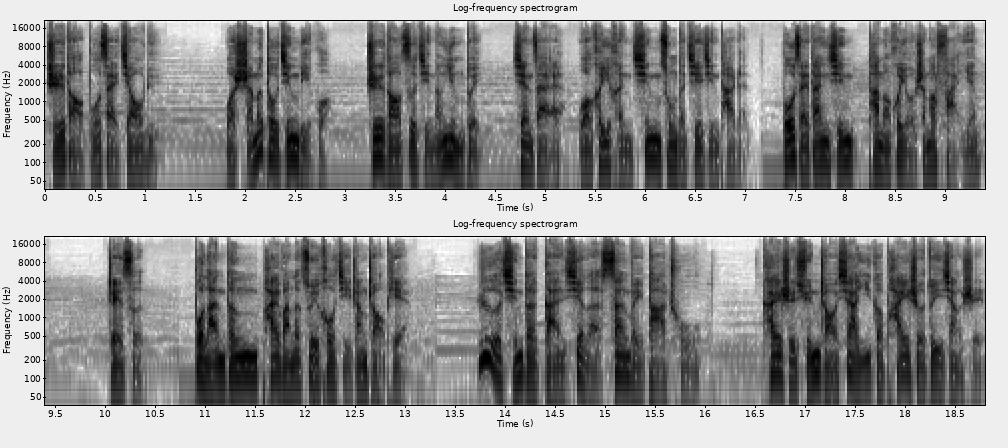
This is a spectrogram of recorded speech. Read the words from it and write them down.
直到不再焦虑。我什么都经历过，知道自己能应对。现在我可以很轻松的接近他人，不再担心他们会有什么反应。”这次，布兰登拍完了最后几张照片，热情的感谢了三位大厨。开始寻找下一个拍摄对象时，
